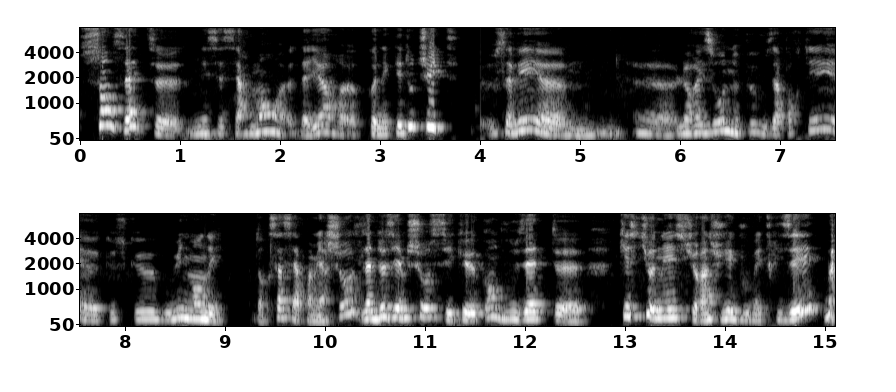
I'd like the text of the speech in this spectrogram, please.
sans être euh, nécessairement euh, d'ailleurs connecté tout de suite. Vous savez, le réseau ne peut vous apporter que ce que vous lui demandez. Donc ça, c'est la première chose. La deuxième chose, c'est que quand vous êtes questionné sur un sujet que vous maîtrisez, bah,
